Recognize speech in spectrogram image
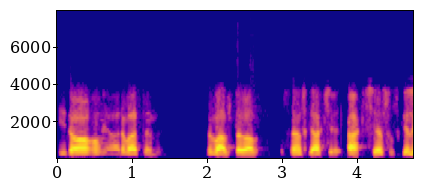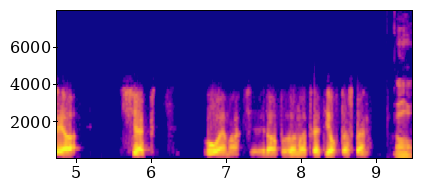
idag, om jag hade varit en förvaltare av svenska aktier, aktier så skulle jag köpt hm aktier idag på 138 spänn. Ja.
